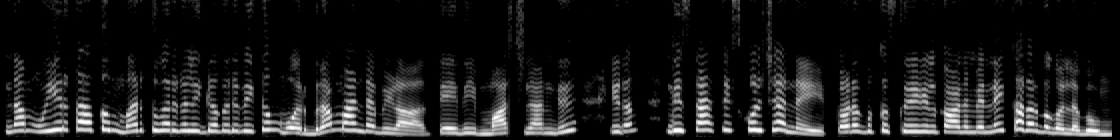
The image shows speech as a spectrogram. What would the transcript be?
நம் உயிர் காக்கும் மருத்துவர்களை கௌரவிக்கும் ஒரு பிரம்மாண்ட விழா. தேதி மார்ச் நான்கு. இடம் டிஸ்பாஸ்டிக் ஸ்கூல் சென்னை. தொடர்புக்கு ஸ்கிரீனில் காணும் எண்ணை தொடர்பு கொள்ளவும்.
